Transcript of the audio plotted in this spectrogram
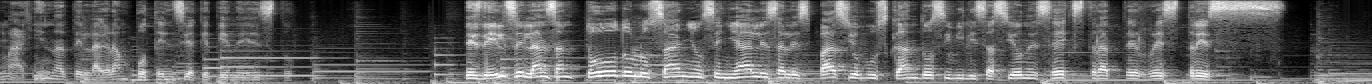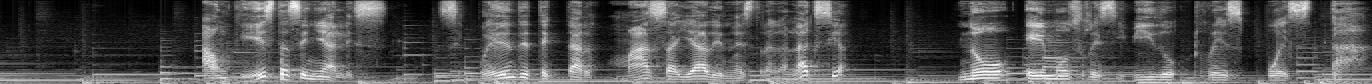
Imagínate la gran potencia que tiene esto. Desde él se lanzan todos los años señales al espacio buscando civilizaciones extraterrestres. Aunque estas señales se pueden detectar más allá de nuestra galaxia, no hemos recibido respuesta.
